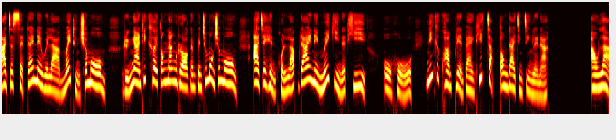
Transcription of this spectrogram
อาจจะเสร็จได้ในเวลาไม่ถึงชั่วโมง หรืองานที่เคยต้องนั่งรอกันเป็นชั่วโมงชั่วโมง อาจจะเห็นผลลัพธ์ได้ในไม่กี่นาที โอ้โห นี่คือความเปลี่ยนแปลงที่จับต้องได้จริง ๆ เลยนะ เอาล่ะ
